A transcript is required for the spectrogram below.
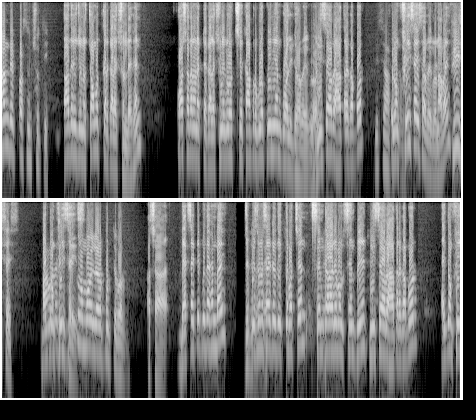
হান্ড্রেড পার্সেন্ট সত্যি তাদের জন্য চমৎকার কালেকশন দেখেন। অসাধারণ একটা কালেকশন এগুলো হচ্ছে কাপড়গুলো প্রিমিয়াম কোয়ালিটি হবে এগুলো। নিচে হবে হাতার কাপড় এবং ফ্রি সাইজ হবে এগুলো না ভাই? ফ্রি সাইজ একদম। মহিলারা পড়তে পারবে। আচ্ছা ব্যাক সাইডটা একটু দেখেন ভাই। যে পেছনের সাইডেও দেখতে পাচ্ছেন সেম কালার এবং সেম প্রিন্ট নিচে হবে হাতার কাপড় একদম ফ্রি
